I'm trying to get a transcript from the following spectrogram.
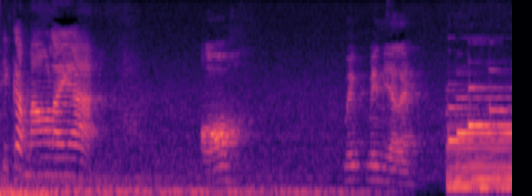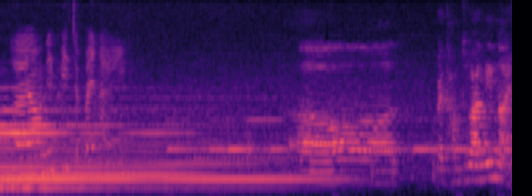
พี่กลับมาเอาอะไรอะ อ๋อ ไม่ไม่มีอะไร แล้วนี่พี่จะไปไหน เอ่อ ไปทำธุระนิดหน่อย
